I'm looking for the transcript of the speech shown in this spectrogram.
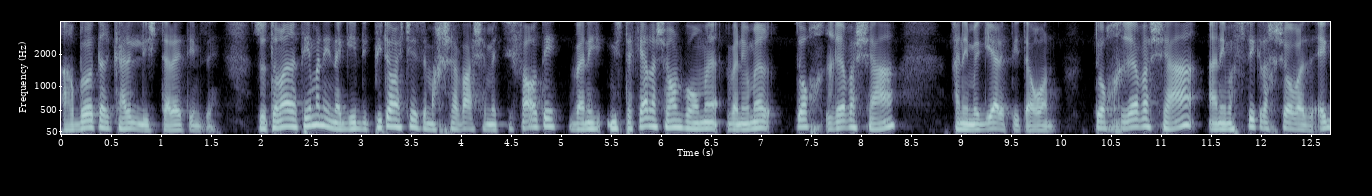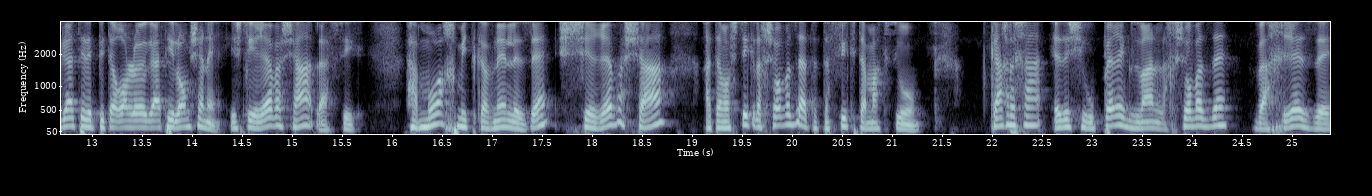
הרבה יותר קל לי להשתלט עם זה. זאת אומרת, אם אני נגיד, פתאום יש לי איזה מחשבה שמציפה אותי, ואני מסתכל על השעון ואומר, ואני אומר, תוך רבע שעה אני מגיע לפתרון. תוך רבע שעה אני מפסיק לחשוב על זה. הגעתי לפתרון, לא הגעתי, לא משנה. יש לי רבע שעה להפסיק. המוח מתכוונן לזה שרבע שעה אתה מפסיק לחשוב על זה, אתה תפיק את המקסימום. קח לך איזשהו פרק זמן לחשוב על זה, ואחרי זה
